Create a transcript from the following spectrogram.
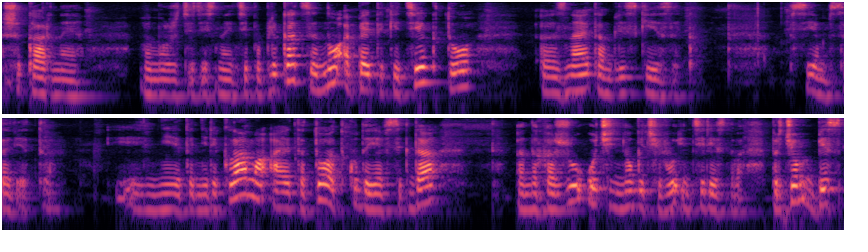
Шикарные вы можете здесь найти публикации, но опять-таки те, кто э, знает английский язык. Всем советую. Не это не реклама, а это то, откуда я всегда э, нахожу очень много чего интересного. Причем без,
